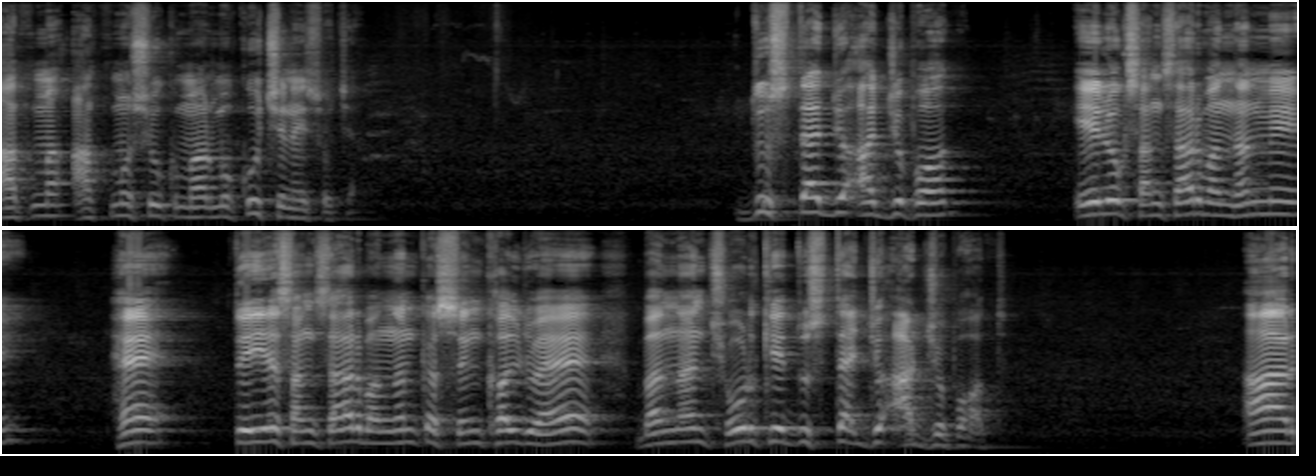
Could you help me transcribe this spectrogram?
आत्मा आत्म सुख मर्म कुछ नहीं सोचा। दुस्ताज्य आज्य पद ये लोग संसार बंधन में है तो ये संसार बंधन का श्रृंखल जो है, बंधन छोड़ के दुस्ताज्य आर्य पद और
